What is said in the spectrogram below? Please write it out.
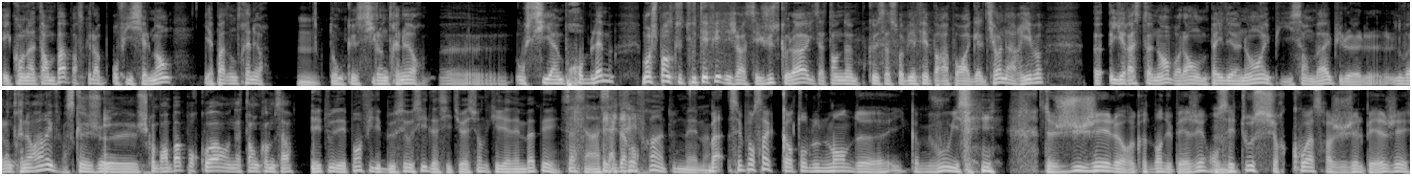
et qu'on n'attend pas parce que là, officiellement, il n'y a pas d'entraîneur. Mm. Donc, euh, si l'entraîneur euh, ou s'il y a un problème, moi je pense que tout est fait déjà. C'est juste que là, ils attendent que ça soit bien fait par rapport à Galtier. On arrive, euh, il reste un an, voilà, on paye les un an et puis il s'en va et puis le, nouvel entraîneur arrive. Parce que je ne comprends pas pourquoi on attend comme ça. Et tout dépend, Philippe Doucet aussi, de la situation de Kylian Mbappé. Ça, c'est un sacré Évidemment. frein tout de même. Bah, c'est pour ça que quand on nous demande, euh, comme vous ici, de juger le recrutement du PSG, on Mm. sait tous sur quoi sera jugé le PSG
